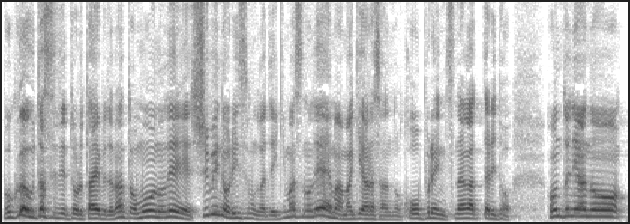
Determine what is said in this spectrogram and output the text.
僕は打たせて取るタイプだなと思うので守備のリズムができますので、まあ、牧原さんの好プレーにつながったりと。本当にあの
